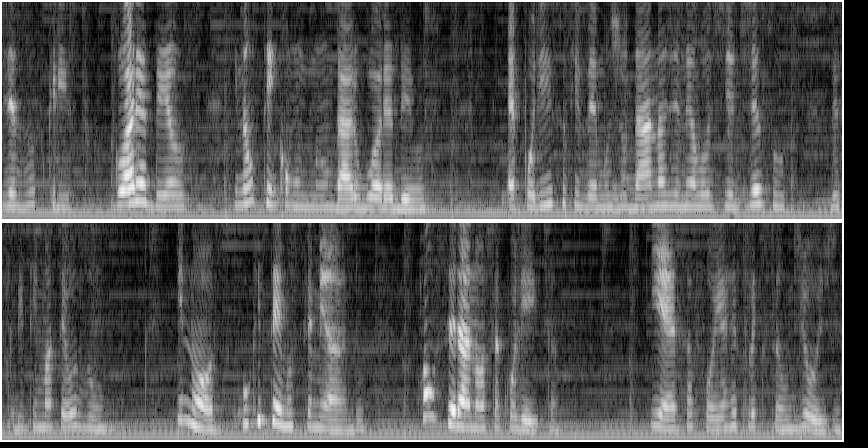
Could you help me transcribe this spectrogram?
Jesus Cristo. Glória a Deus! E não tem como não dar um glória a Deus. É por isso que vemos Judá na genealogia de Jesus, descrita em Mateus 1. E nós, o que temos semeado? Qual será a nossa colheita? E essa foi a reflexão de hoje.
